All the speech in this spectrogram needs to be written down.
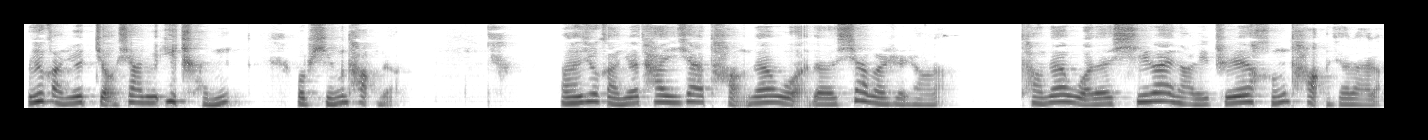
我就感觉脚下就一沉，我平躺着，完了就感觉他一下躺在我的下半身上了，躺在我的膝盖那里，直接横躺下来了，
